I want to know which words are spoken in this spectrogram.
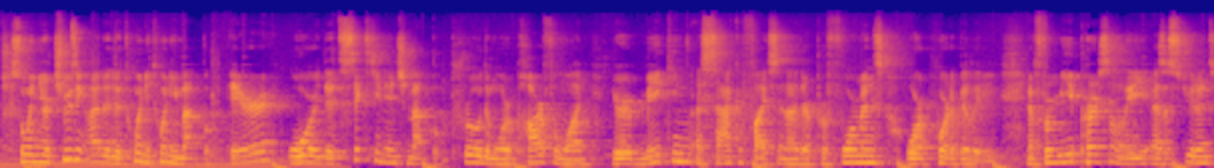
So when you're choosing either the 2020 MacBook Air or the 16-inch MacBook Pro, the more powerful one, you're making a sacrifice in either performance or portability. And for me personally, as a student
